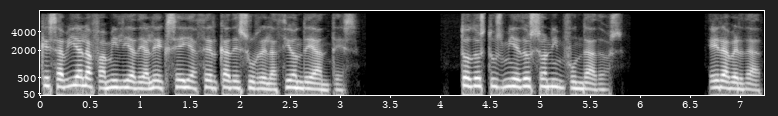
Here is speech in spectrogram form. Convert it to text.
¿Qué sabía la familia de Alexei acerca de su relación de antes? Todos tus miedos son infundados. Era verdad.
